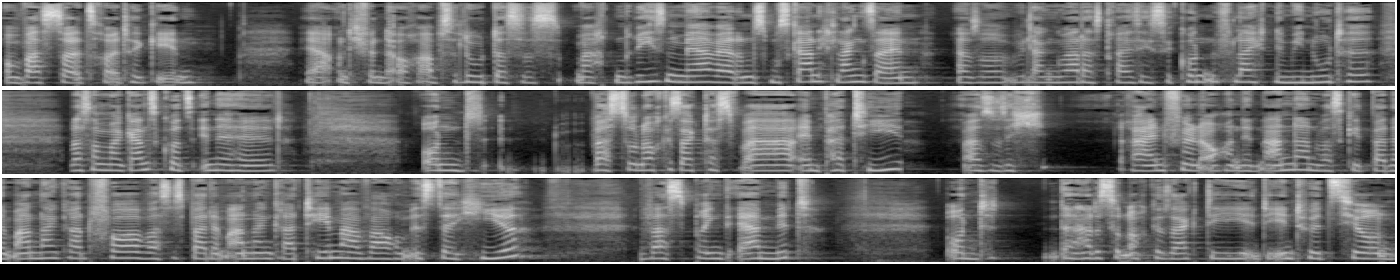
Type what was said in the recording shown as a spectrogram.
um was soll es heute gehen. Ja, und ich finde auch absolut, dass es macht einen riesen Mehrwert und es muss gar nicht lang sein. Also wie lang war das? 30 Sekunden, vielleicht eine Minute, dass man mal ganz kurz innehält. Und was du noch gesagt hast, war Empathie. Also sich reinfühlen auch in den anderen. Was geht bei dem anderen gerade vor? Was ist bei dem anderen gerade Thema? Warum ist er hier? Was bringt er mit? Und dann hattest du noch gesagt, die, die Intuition.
